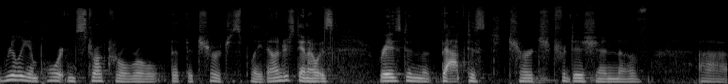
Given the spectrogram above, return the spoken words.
really important structural role that the church has played. Now, understand, I was raised in the Baptist church tradition of uh,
